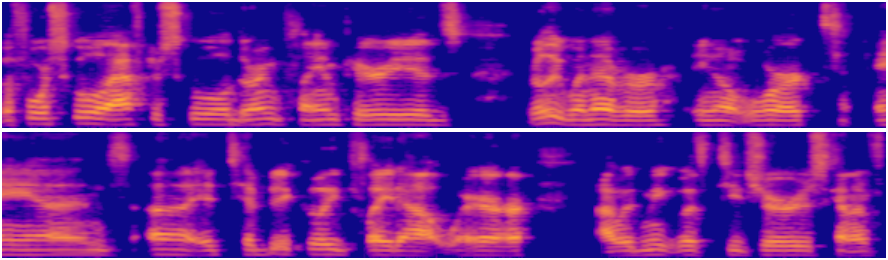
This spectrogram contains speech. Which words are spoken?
before school, after school, during plan periods, really whenever you know it worked and uh, it typically played out where i would meet with teachers kind of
